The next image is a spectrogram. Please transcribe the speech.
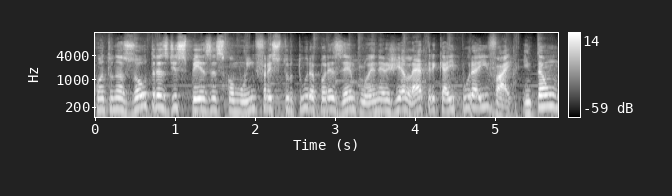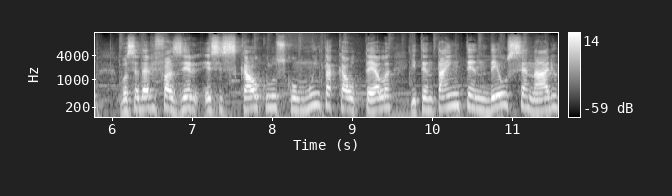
quanto nas outras despesas como infraestrutura, por exemplo, energia elétrica e por aí vai. Então, você deve fazer esses cálculos com muita cautela e tentar entender o cenário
